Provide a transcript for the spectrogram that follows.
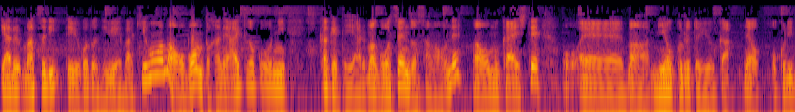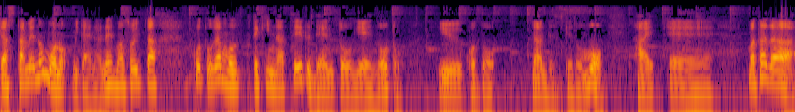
やる祭りっていうことで言えば、基本はまあお盆とかね、あいつの子に引っ掛けてやる、まあ、ご先祖様をね、まあ、お迎えして、えー、まあ、見送るというか、ね、送り出すためのもの、みたいなね、まあ、そういったことが目的になっている伝統芸能ということなんですけども、はい、えー、まあ、ただ、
